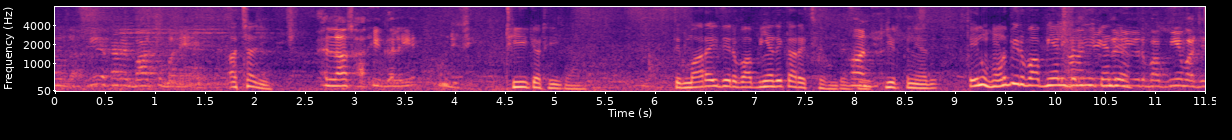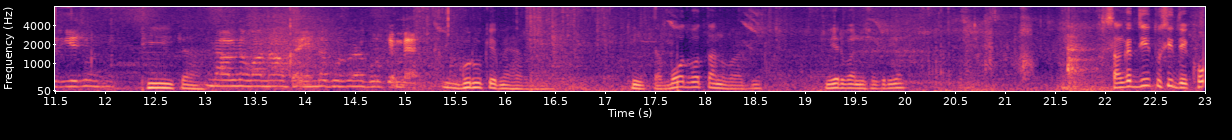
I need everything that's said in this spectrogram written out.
ਹੁੰਦਾ ਸੀ ਇਹ ਸਾਰੇ ਬਾਅਦ ਚ ਬਣੇ ਅੱਛਾ ਜੀ। ਪਹਿਲਾਂ ਸਾਰੀ ਗਲੀ ਹੁੰਦੀ ਸੀ ਠੀਕ ਹੈ ਠੀਕ ਹੈ। ਤੇ ਮਹਾਰਾਜ ਦੇ ਰਬਾਬੀਆਂ ਦੇ ਘਰ ਇੱਥੇ ਹੁੰਦੇ ਸੀ ਹਾਂਜੀ। ਕੀਰਤਨੀਆਂ ਦੇ। ਇਹਨੂੰ ਹੁਣ ਵੀ ਰਬਾਬੀਆਂ ਵਾਲੀ ਗਲੀ ਵੀ ਕਹਿੰਦੇ ਆ? ਗਲੀ ਰਬਾਬੀਆਂ ਵੱਜਦੀ ਹੈ ਜੀ ਹੁਣ। ਠੀਕ ਆ ਨਾਲ ਨਵਾਂ ਨਾਮ ਪੈ ਜਾਂਦਾ ਗੁਰਦੁਆਰਾ ਗੁਰੂ ਕੇ ਮਹਿਲ। ਗੁਰੂ ਕੇ ਮਹਿਰ ਠੀਕ ਆ ਬਹੁਤ ਬਹੁਤ ਧੰਨਵਾਦ ਜੀ। ਮਿਹਰਬਾਨੀ ਸ਼ੁਕਰੀਆ। ਸੰਗਤ ਜੀ, ਤੁਸੀਂ ਦੇਖੋ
